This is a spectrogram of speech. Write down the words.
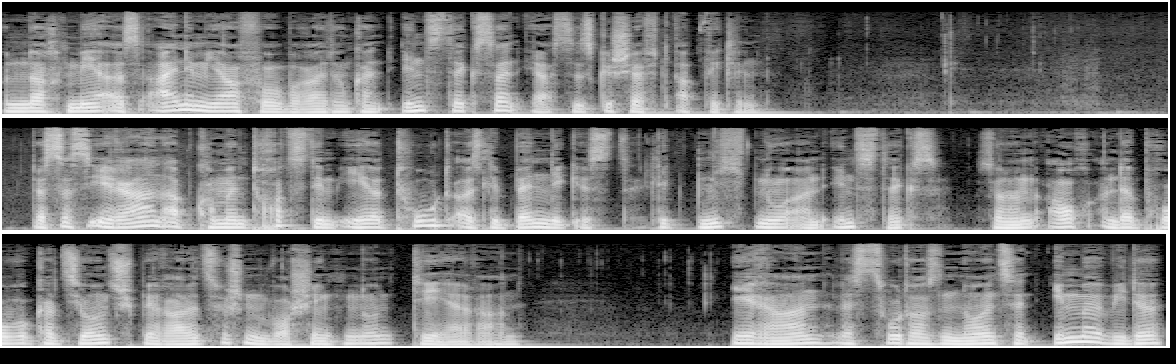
Und nach mehr als einem Jahr Vorbereitung kann Instex sein erstes Geschäft abwickeln. Dass das Iran-Abkommen trotzdem eher tot als lebendig ist, liegt nicht nur an Instex, sondern auch an der Provokationsspirale zwischen Washington und Teheran. Iran lässt 2019 immer wieder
